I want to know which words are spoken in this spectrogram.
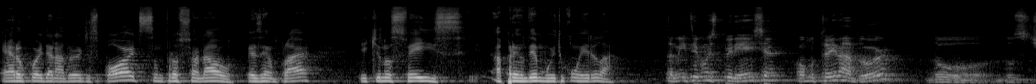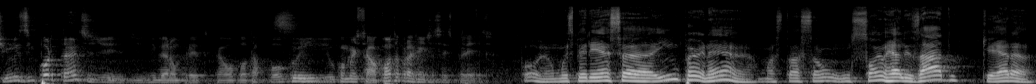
era o coordenador de esportes, um profissional exemplar e que nos fez aprender muito com ele lá. Também teve uma experiência como treinador do- dos times importantes de, de Ribeirão Preto, que é o Botafogo Sim. e, o Comercial. Conta pra gente essa experiência. Pô, é uma experiência ímpar, né? Uma situação, um sonho realizado, que era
